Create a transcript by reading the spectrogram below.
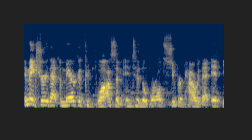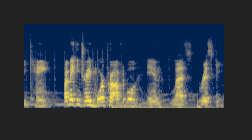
and make sure that America could blossom into the world superpower that it became by making trade more profitable and less risky.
